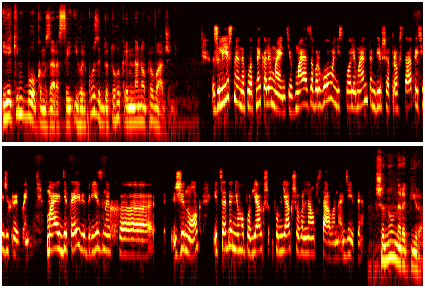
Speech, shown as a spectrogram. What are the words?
І яким боком зараз цей Ігор Козик до того кримінального провадження. Злісний неплатник аліментів, має заборгованість по аліментам більше 300 тисяч гривень, має дітей від різних е, жінок, і це для нього пом'якшувальна обставина. Діти. Шановна рапіра,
